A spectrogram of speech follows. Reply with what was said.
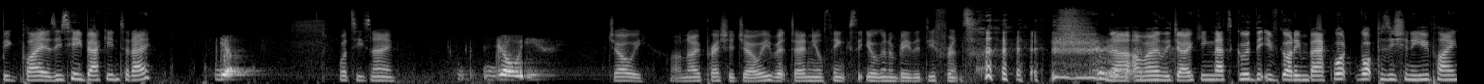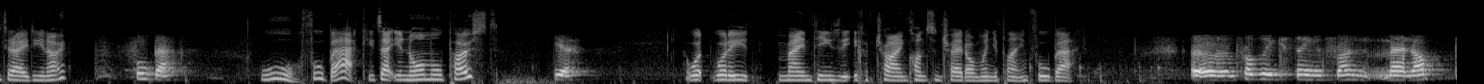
big players. Is he back in today? Yep, What's his name? Joey. Joey. Well, no pressure, Joey, but Daniel thinks that you're going to be the difference. no, I'm only joking. That's good that you've got him back. What what position are you playing today? Do you know? Fullback. Ooh, full back. Is that your normal post? Yeah. What What are your main things that you could try and concentrate on when you're playing full back? Uh, probably staying in front, man up,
